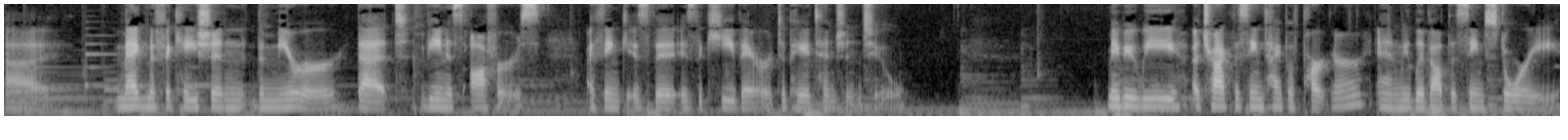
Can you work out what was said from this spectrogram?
uh, magnification, the mirror that Venus offers, I think is the is the key there to pay attention to. Maybe we attract the same type of partner and we live out the same story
